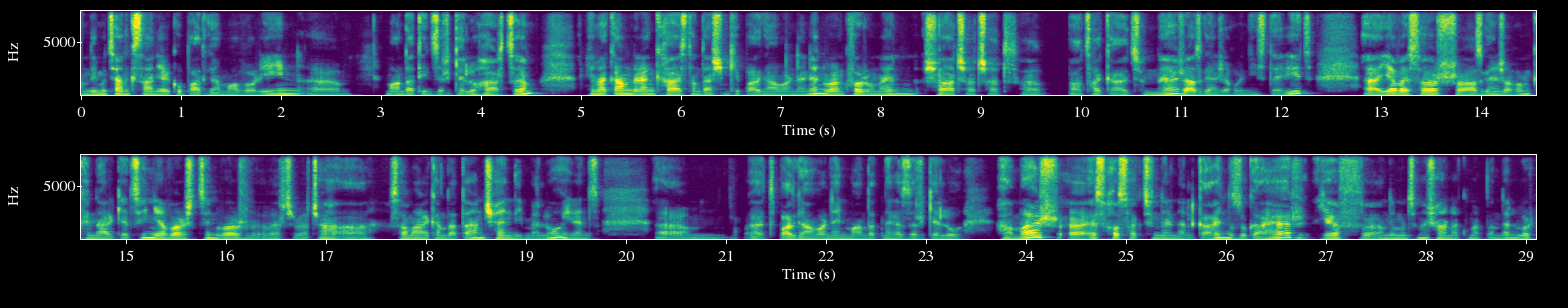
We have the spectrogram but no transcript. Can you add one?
անդիմության 22 падգամավորին մանդատի ձերկելու հարցը հիմնականում նրանք Հայաստան Դաշնքի падգամավորներն են որոնք որ ունեն շատ շատ շատ, շատ բացակայություններ ազգային ժողովի նիստերից եւ այսօր ազգային ժողովում քննարկեցին եւ որոշեցին, որ վերջիվերջո համարական դատարան չեն դիմելու իրենց այդ պատգամավորներին մանդատները զրկելու համար այս խոսակցություններն էլ կային զուգահեռ եւ անդիմությունը շարունակում է պնդել, որ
